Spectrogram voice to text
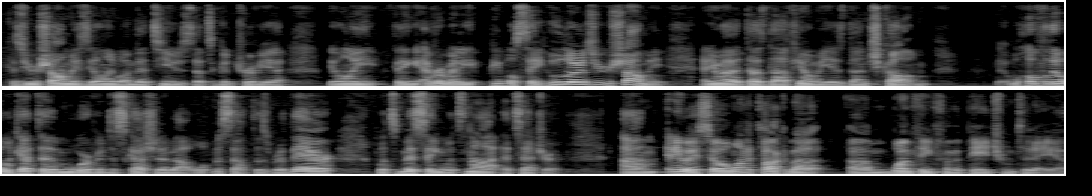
because Yerushalmi is the only one that's used. That's a good trivia. The only thing everybody people say who learns Yerushalmi? Anyone that does Daf Yomi has done Shkalim. Hopefully, we'll get to more of a discussion about what Masachtas were there, what's missing, what's not, etc. Um, anyway, so I want to talk about um, one thing from the page from today.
